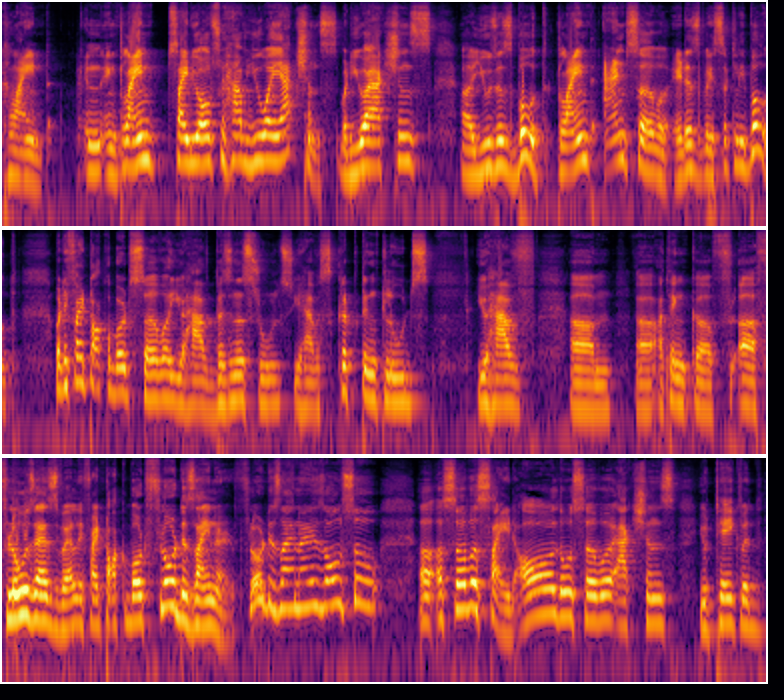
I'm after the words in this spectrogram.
client. In, in client side, you also have UI actions, but UI actions uh, uses both client and server. It is basically both. But if I talk about server, you have business rules, you have script includes, you have um, uh, I think uh, uh, flows as well. If I talk about flow designer, flow designer is also uh, a server side. All those server actions you take with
